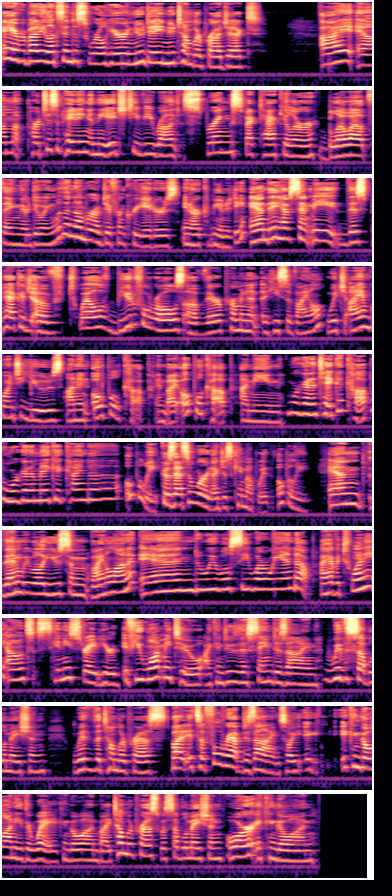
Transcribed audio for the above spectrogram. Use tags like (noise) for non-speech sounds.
Hey everybody, Luxinda Swirl here. New day, new tumbler project. I am participating in the HTV Ront Spring Spectacular blowout thing they're doing with a number of different creators in our community. And they have sent me this package of 12 beautiful rolls of their permanent adhesive vinyl, which I am going to use on an opal cup. And by opal cup, I mean we're going to take a cup and we're going to make it kind of opally, because that's a word I just came up with, opally. And then we will use some vinyl on it and we will see where we end up. I have a 20 ounce skinny straight here. If you want me to, I can do the same design with sublimation, with the tumbler press, but it's a full wrap design, so it, it can go on either way. It can go on by tumbler press with sublimation, or it can go on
